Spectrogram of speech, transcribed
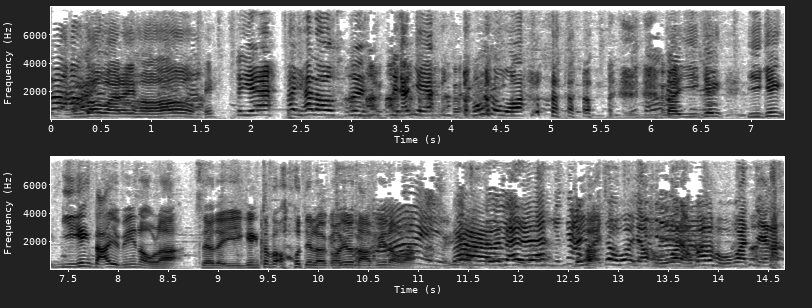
咁多位你好。食嘢啊，係，hello，食紧嘢啊，好做喎啊！但系已經已經已经打完邊爐啦，所以我哋已經得翻 我哋兩個喺度打邊爐啦。哇，女仔你咧，你嚟真好啊，有好啊，劉灣蠔啊，正啊！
